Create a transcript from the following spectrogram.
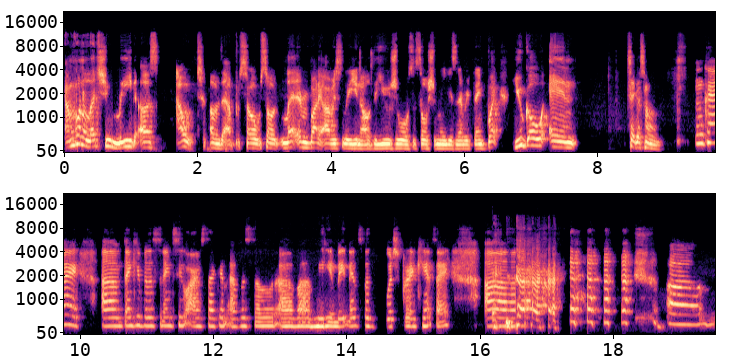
I'm gonna let you lead us out of the episode. So let everybody, obviously, you know, the usuals, the social medias, and everything. But you go and take us home. Okay. Um, thank you for listening to our second episode of uh, Media Maintenance, with which Greg can't say. Um, um,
